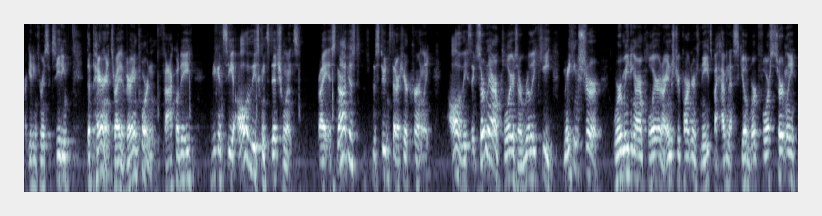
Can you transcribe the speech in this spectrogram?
are getting through and succeeding. The parents, right, very important. Faculty, you can see all of these constituents, right? It's not just the students that are here currently. All of these things. Certainly our employers are really key. Making sure we're meeting our employer and our industry partners' needs by having that skilled workforce. Certainly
